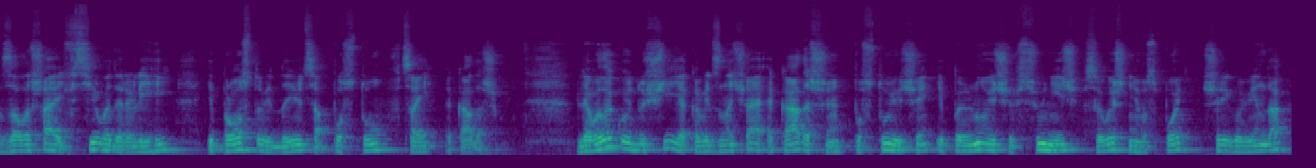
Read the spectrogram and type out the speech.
залишають всі види релігій і просто віддаються посту в цей Екадеш. Для великої душі, яка відзначає Екадеші, постуючи і пильнуючи всю ніч, Всевишній Господь Шрі Говінда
